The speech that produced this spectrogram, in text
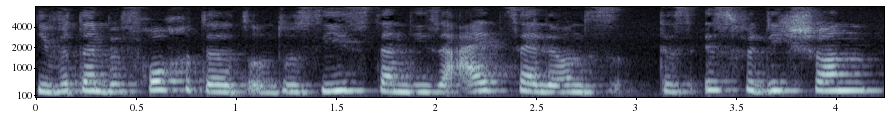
die wird dann befruchtet und du siehst dann diese Eizelle und das, das ist für dich schon,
